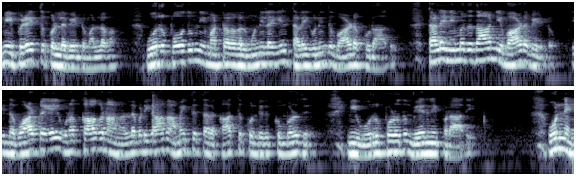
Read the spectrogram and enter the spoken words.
நீ பிழைத்து கொள்ள வேண்டும் அல்லவா? ஒருபோதும் நீ மற்றவர்கள் முன்னிலையில் தலை குனிந்து வாழக்கூடாது. தலை நிமிர்ந்துதான் நீ வாழ வேண்டும். இந்த வாழ்க்கையை உனக்காக நான் நல்லபடியாக அமைத்து தர காத்து கொண்டிருக்கும் பொழுது நீ ஒரு பொழுதும் வேதனைப்படாதே. உன்னை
